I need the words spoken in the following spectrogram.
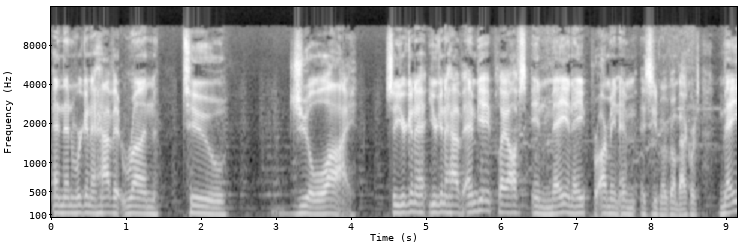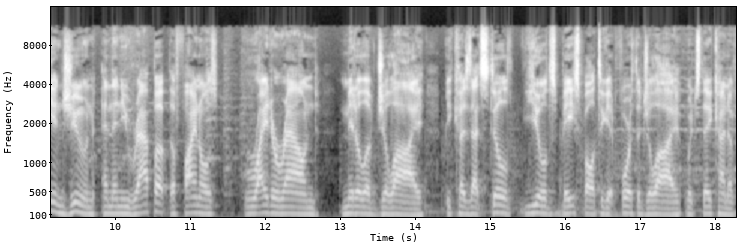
and then we're going to have it run to July. So you're gonna you're gonna have NBA playoffs in May and April. I mean, in, excuse me, we're going backwards. May and June, and then you wrap up the finals right around middle of July because that still yields baseball to get Fourth of July, which they kind of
